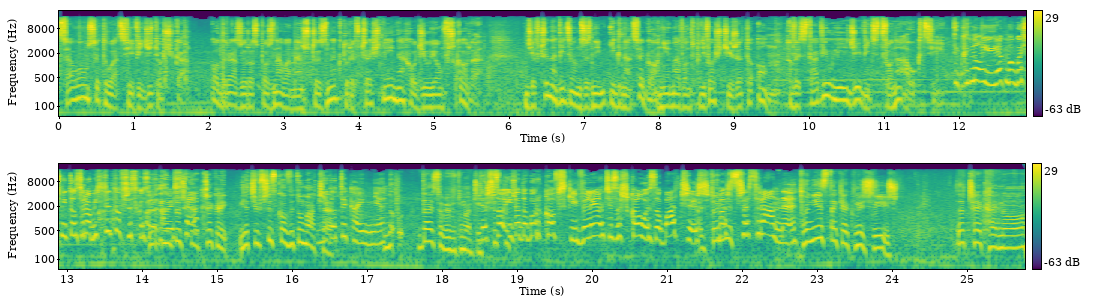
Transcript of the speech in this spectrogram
Całą sytuację widzi Tośka. Od razu rozpoznała mężczyznę, który wcześniej nachodził ją w szkole. Dziewczyna, widząc z nim Ignacego, nie ma wątpliwości, że to on wystawił jej dziewictwo na aukcji. Ty gnoju, jak mogłeś mi to zrobić? Ty to wszystko Ale zrobiłeś, Antoszka, tak? czekaj, ja ci wszystko wytłumaczę. Nie dotykaj mnie. No, daj sobie wytłumaczyć. Wiesz wszystko co, ci- idę do Borkowskiej, wyleją cię ze szkoły, zobaczysz. To nie Masz jest- przesrane. To nie jest tak, jak myślisz. Zaczekaj, no.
